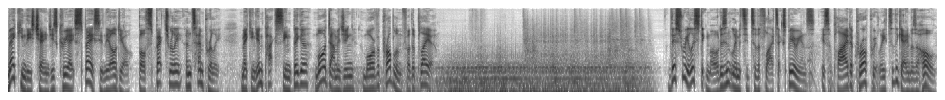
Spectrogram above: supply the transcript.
Making these changes creates space in the audio, both spectrally and temporally, making impacts seem bigger, more damaging, more of a problem for the player. This realistic mode isn't limited to the flight experience, it's applied appropriately to the game as a whole.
